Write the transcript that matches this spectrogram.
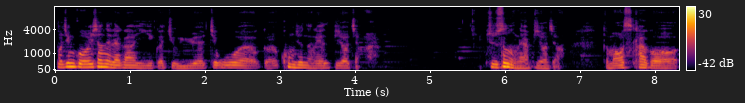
北京国安相对来讲，伊搿球员接话个搿控球能力还是比较强个，转身能力也比较强。葛末奥斯卡和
